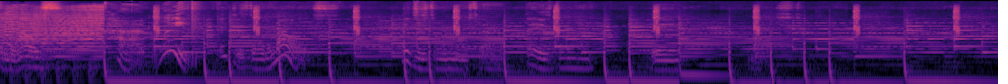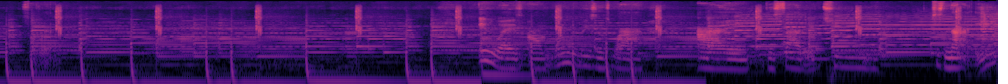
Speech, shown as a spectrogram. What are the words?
something else. God, wait, they just doing the most. They just doing the most. Sad. Is doing the most. For. Anyways, um, one of the reasons why I decided to just not eat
